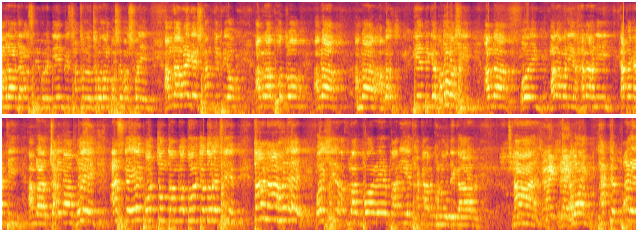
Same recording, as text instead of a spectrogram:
আমরা যারা শ্রীপুরে বিএনপি ছাত্র যুবদল বসবাস করি, আমরা অনেকে শান্তিপ্রিয়, আমরা ভদ্র, আমরা আমরা আমরা বিএনপিকে ভালোবাসি, আমরা ওই মারামারি, হানাহানি, কাটাকাটি আমরা চাই না বলে আজকে এই পর্যন্ত আমরা ধৈর্য ধরেছি। তা না হলে ওই সিরাজ মাতবরের বাড়িয়ে থাকার কোনো অধিকার না। এবং থাকতে পারে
